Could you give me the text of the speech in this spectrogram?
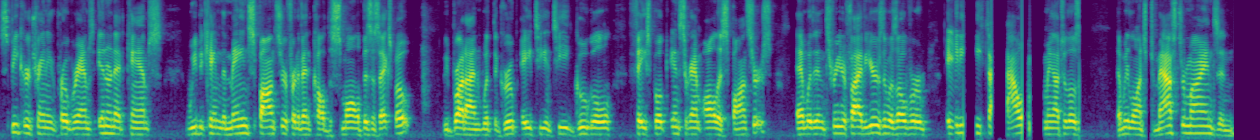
speaker training programs, internet camps. We became the main sponsor for an event called the Small Business Expo. We brought on with the group AT&T, Google, Facebook, Instagram, all as sponsors. And within three or five years, there was over 80,000 coming out to those. Then we launched masterminds and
